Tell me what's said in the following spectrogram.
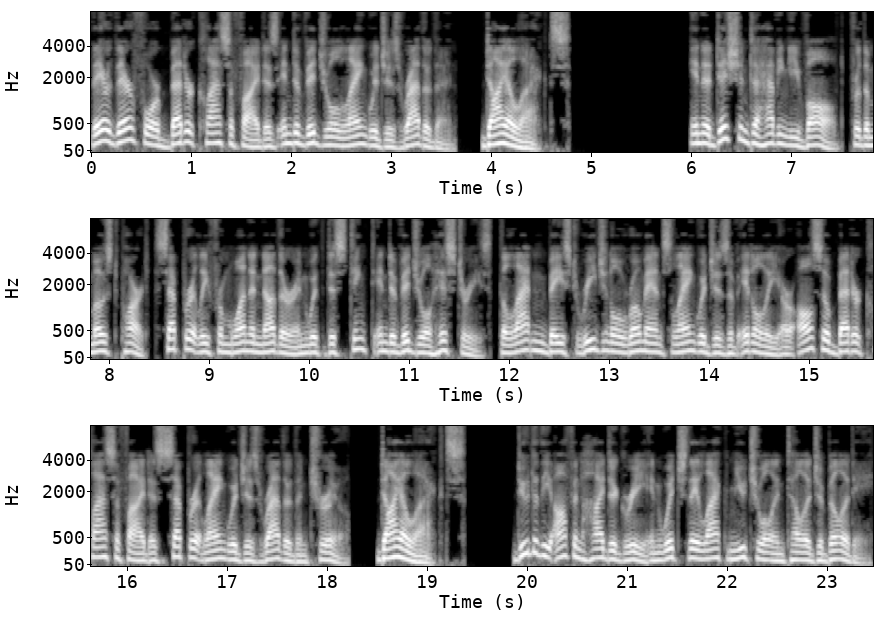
They are therefore better classified as individual languages rather than dialects. In addition to having evolved, for the most part, separately from one another and with distinct individual histories, the Latin-based regional Romance languages of Italy are also better classified as separate languages rather than true dialects, due to the often high degree in which they lack mutual intelligibility.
